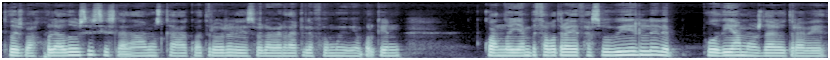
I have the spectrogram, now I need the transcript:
Entonces bajó la dosis y se la dábamos cada 4 horas y eso la verdad que le fue muy bien porque cuando ya empezaba otra vez a subirle le podíamos dar otra vez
